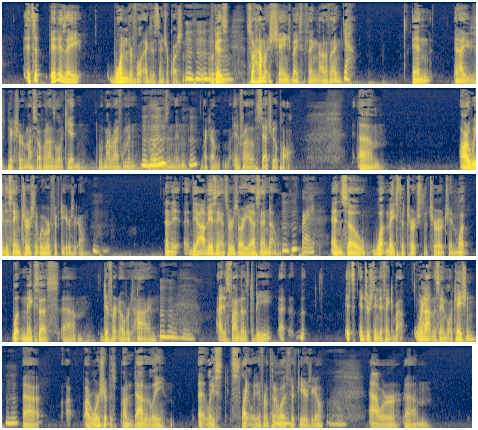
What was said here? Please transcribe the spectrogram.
it's a, it is a wonderful existential question. Mm-hmm. Because- Mhm. So how much change makes a thing not a thing? Yeah. And and I use a picture of myself when I was a little kid with my rifleman Mhm. pose, and then hmm like I'm in front of a statue of Paul. Um, are we the same church that we were 50 years ago? Mm-hmm. And the the obvious answers are yes and no. Mm-hmm. Right. And so, what makes the church the church, and what what makes us um, different over time? Mm-hmm. Mhm. I just find those to be. Uh, it's interesting to think about. We're Right. not in the same location. Uh, our worship is undoubtedly at least slightly different than it was Mhm. 50 years ago. Mhm. Our um,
